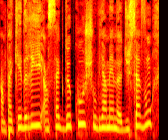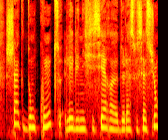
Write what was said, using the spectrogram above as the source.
Un paquet de riz, un sac de couches ou bien même du savon. Chaque don compte. Les bénéficiaires de l'association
